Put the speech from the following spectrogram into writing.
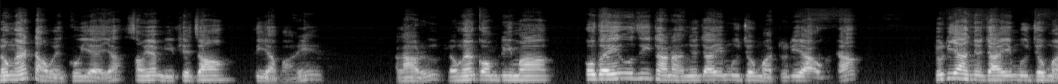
လုပ်ငန်းတာဝန်ကိုရဲ့အရာဆောင်ရွက်မည်ဖြစ်ကြောင်းသိရပါတယ်။အလားတူလုပ်ငန်းကော်မတီမှာကုန်သွယ်ရေးဦးစီးဌာနညွှန်ကြားရေးမှူးချုပ်မှဒုတိယဥက္ကဋ္ဌဒုတိယညွှန်ကြားရေးမှူးချုပ်မှ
